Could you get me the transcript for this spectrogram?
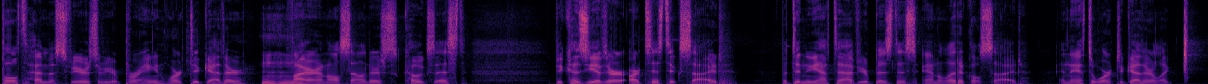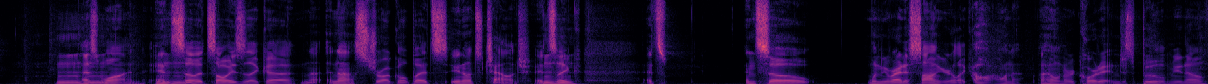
both hemispheres of your brain work together, Mm-hmm. fire on all cylinders, coexist, because you have your artistic side, but then you have to have your business analytical side, and they have to work together like as Mhm. one. And so Mhm. it's always like a not, not a struggle, but it's you know it's a challenge. It's Mhm. like it's and so when you write a song, you're like, oh, I want to I want to record it and just boom, you know.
